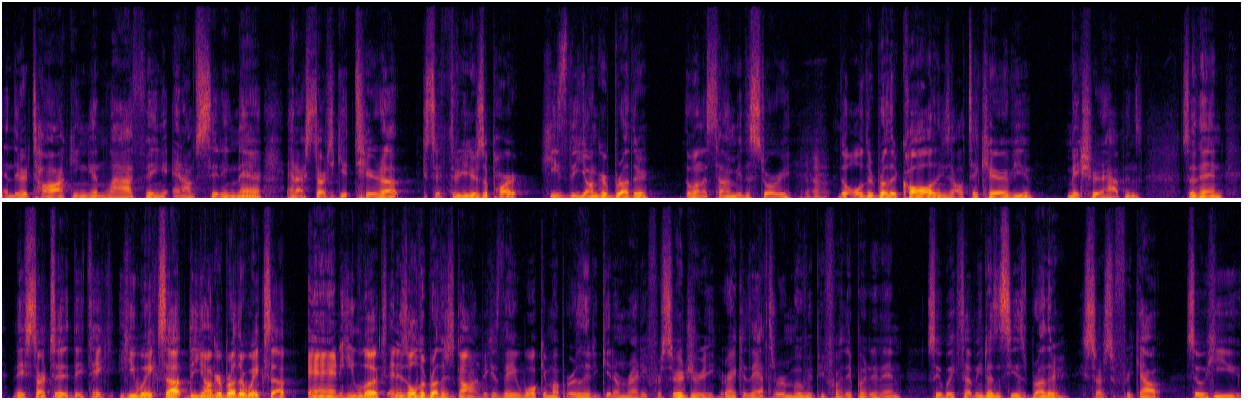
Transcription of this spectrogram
and they're talking and laughing. And I'm sitting there and I start to get teared up because they're three years apart. He's the younger brother, the one that's telling me the story. Yep. The older brother called and he's like, I'll take care of you, make sure it happens. So then they start to, they take, he wakes up, the younger brother wakes up and he looks and his older brother's gone because they woke him up early to get him ready for surgery, right? Because they have to remove it before they put it in. So he wakes up and he doesn't see his brother. He starts to freak out. So he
